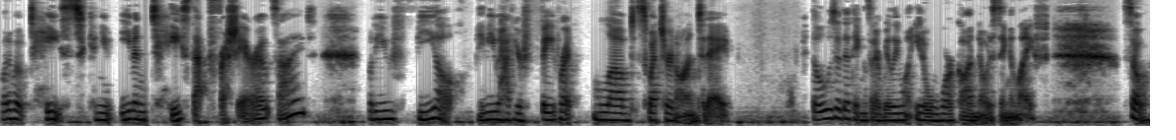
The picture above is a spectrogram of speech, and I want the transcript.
What about taste? Can you even taste that fresh air outside? What do you feel? Maybe you have your favorite loved sweatshirt on today. Those are the things that I really want you to work on noticing in life. So,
